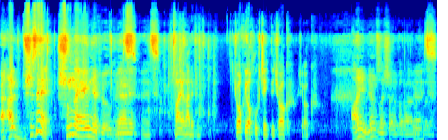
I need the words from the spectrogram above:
Ya abi düşünsene. Şununla yayın yapıyorduk Evet. yani. Evet. Vay garibim. Çok yokluk çekti çok çok. Aynı biliyor musun aşağı yukarı ağırlıkları? Evet.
